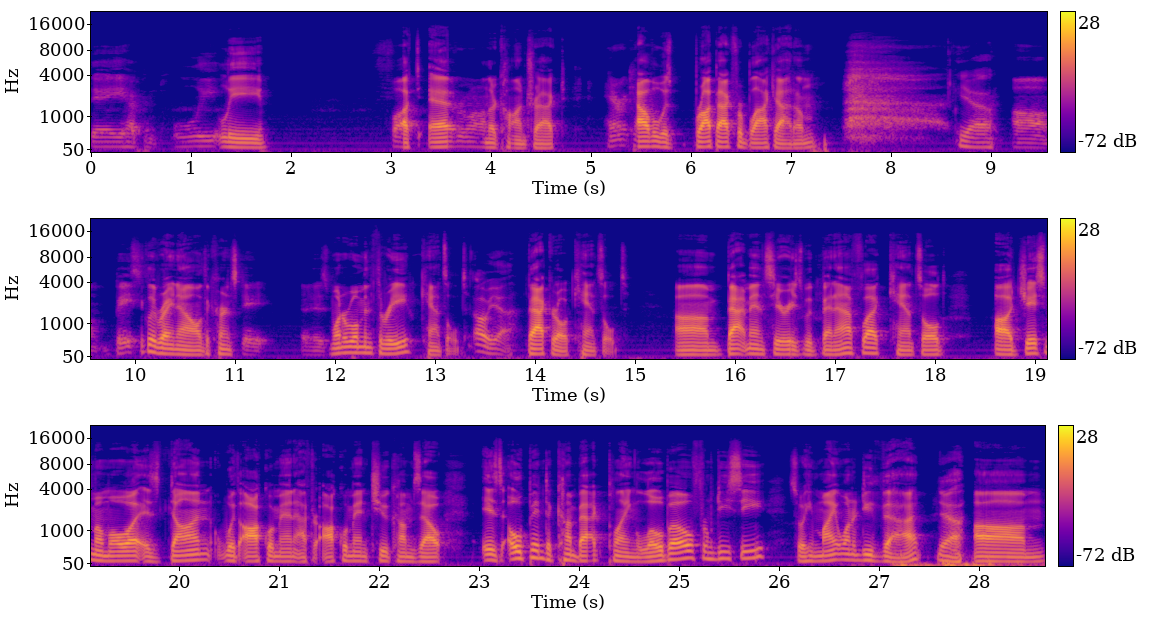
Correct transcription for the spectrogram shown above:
they have completely fucked everyone on their contract. Henry Cavill was brought back for Black Adam. Yeah. Um, basically, right now, the current state is Wonder Woman three canceled. Oh yeah. Batgirl canceled. Um, Batman series with Ben Affleck canceled. Uh, Jason Momoa is done with Aquaman after Aquaman 2 comes out. Is open to come back playing Lobo from DC, so he might want to do that. Yeah. Um,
